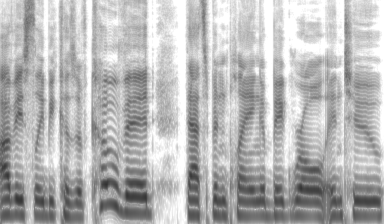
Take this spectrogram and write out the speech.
Obviously, because of COVID, that's been playing a big role into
